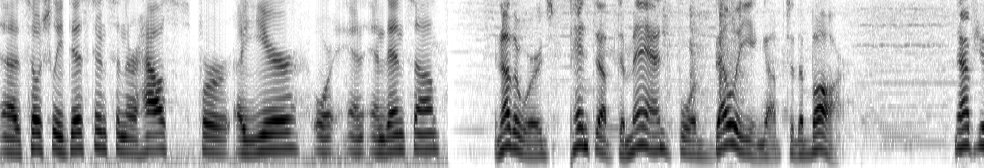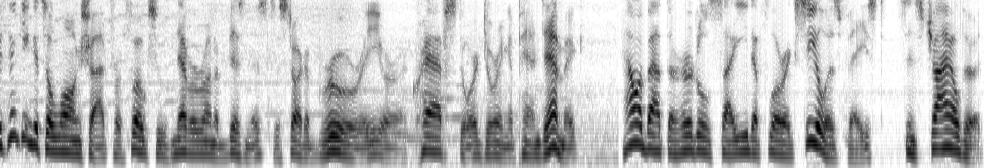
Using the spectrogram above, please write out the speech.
uh, socially distanced in their house for a year or and, and then some. In other words, pent up demand for bellying up to the bar. Now, if you're thinking it's a long shot for folks who've never run a business to start a brewery or a craft store during a pandemic, how about the hurdles Saida Florexiel has faced since childhood?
